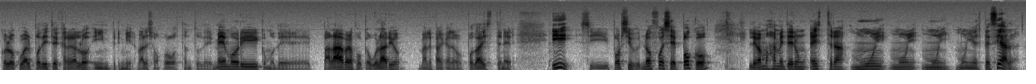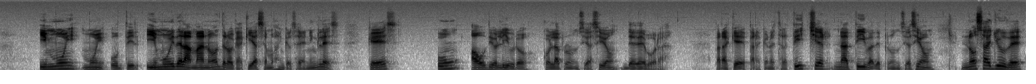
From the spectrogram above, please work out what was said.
con lo cual podéis descargarlo e imprimir, ¿vale? Son juegos tanto de memory como de palabras, vocabulario, ¿vale? Para que lo podáis tener. Y si por si no fuese poco, le vamos a meter un extra muy, muy, muy, muy especial. Y muy, muy útil y muy de la mano de lo que aquí hacemos en Crecer en Inglés, que es un audiolibro con la pronunciación de Débora. ¿Para qué? Para que nuestra teacher nativa de pronunciación nos ayude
